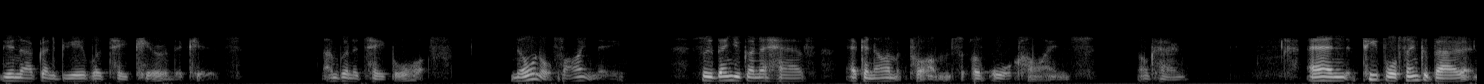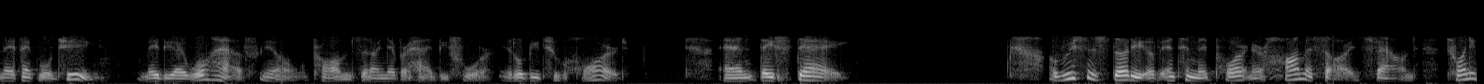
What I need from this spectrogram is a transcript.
You're not going to be able to take care of the kids. I'm going to take off. No one will find me. So then you're going to have economic problems of all kinds. Okay. And people think about it and they think, well, gee, maybe I will have, you know, problems that I never had before. It'll be too hard. And they stay. A recent study of intimate partner homicides found 20%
